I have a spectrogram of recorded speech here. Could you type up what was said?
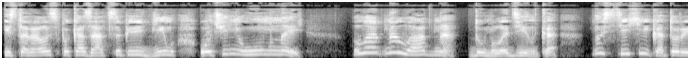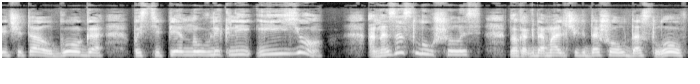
и старалась показаться перед ним очень умной. «Ладно, ладно», — думала Динка, но стихи, которые читал Гога, постепенно увлекли и ее. Она заслушалась, но когда мальчик дошел до слов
